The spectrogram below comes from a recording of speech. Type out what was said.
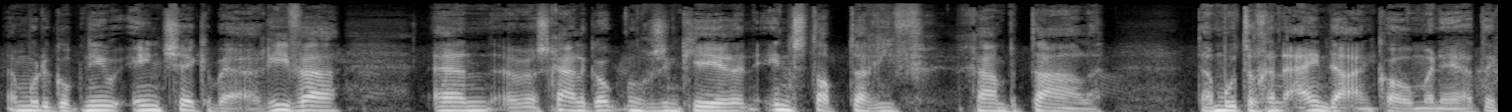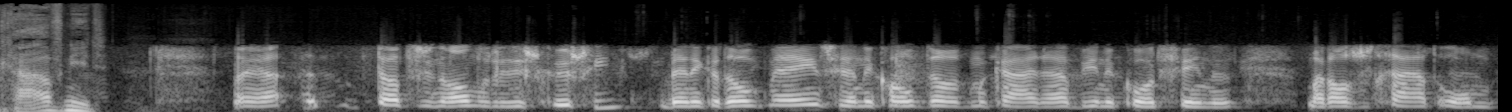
dan moet ik opnieuw inchecken bij Arriva... en waarschijnlijk ook nog eens een keer een instaptarief gaan betalen. Daar moet toch een einde aan komen, meneer Hertinga, of niet? Nou ja, dat is een andere discussie. Daar ben ik het ook mee eens. En ik hoop dat we elkaar daar binnenkort vinden. Maar als het gaat om...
